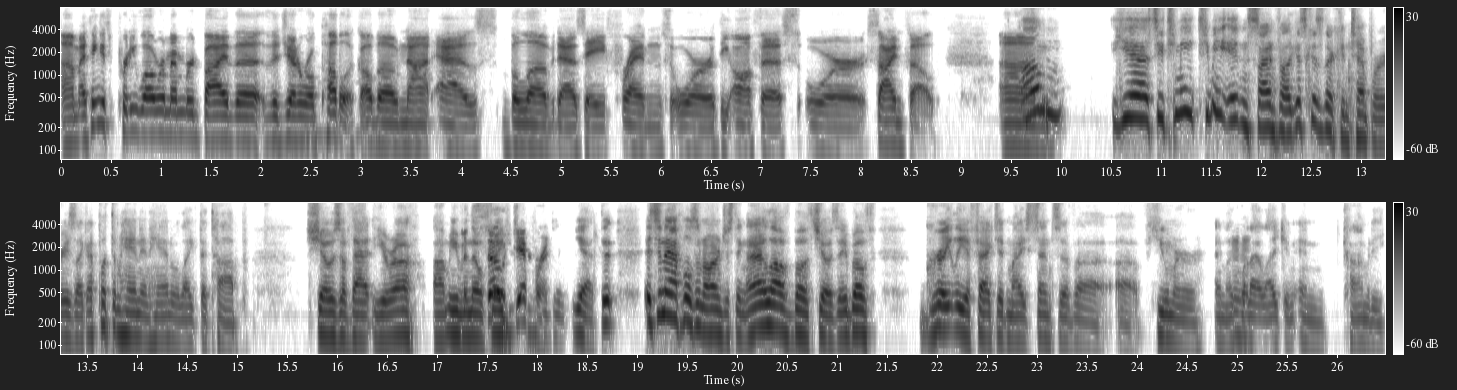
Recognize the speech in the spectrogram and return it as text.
Um, I think it's pretty well remembered by the the general public, although not as beloved as a Friends or The Office or Seinfeld. um, yeah. See, to me, to me, it and Seinfeld. I guess because they're contemporaries. Like I put them hand in hand with like the top shows of that era. Um, even though so Frasier- different. Yeah, it's an apples and oranges thing. And I love both shows. They both greatly affected my sense of uh, of humor and like what I like in, in comedy.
